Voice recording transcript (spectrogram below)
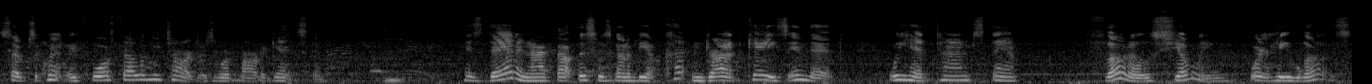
Subsequently, four felony charges were brought against him. His dad and I thought this was going to be a cut and dried case in that we had time-stamped photos showing where he was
